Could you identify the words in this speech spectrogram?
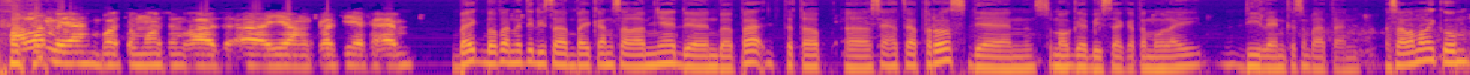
Salam ya buat semua, semua uh, yang Klasi FM. Baik, Bapak nanti disampaikan salamnya dan Bapak tetap uh, sehat-sehat terus dan semoga bisa ketemu lagi di lain kesempatan. Assalamualaikum.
